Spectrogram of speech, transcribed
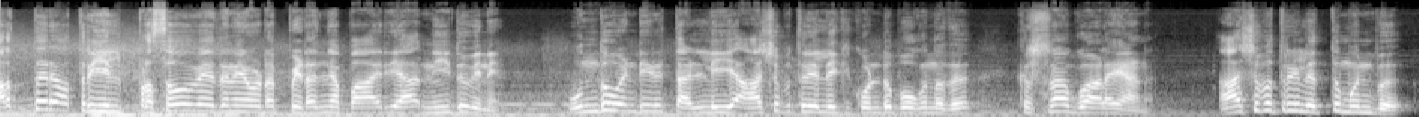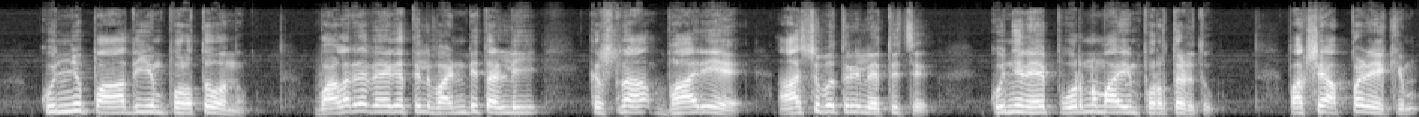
അർദ്ധരാത്രിയിൽ പ്രസവവേദനയോടെ പിടഞ്ഞ ഭാര്യ നീതുവിനെ ഉന്തുവണ്ടിയിൽ തള്ളി ആശുപത്രിയിലേക്ക് കൊണ്ടുപോകുന്നത് കൃഷ്ണ ഗ്വാളയാണ് ആശുപത്രിയിൽ എത്തും മുൻപ് കുഞ്ഞു പാതിയും പുറത്തു വന്നു. വളരെ വേഗത്തിൽ വണ്ടി തള്ളി കൃഷ്ണ ഭാര്യയെ ആശുപത്രിയിൽ എത്തിച്ച് കുഞ്ഞിനെ പൂർണമായും പുറത്തെടുത്തു. പക്ഷെ അപ്പോഴേക്കും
